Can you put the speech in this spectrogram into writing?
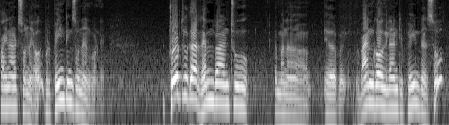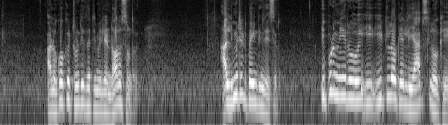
ఫైన్ ఆర్ట్స్ ఉన్నాయో ఇప్పుడు పెయింటింగ్స్ ఉన్నాయనుకోండి టోటల్గా రెమ్బ్రాంట్ మన వ్యాన్ గాగ్ ఇలాంటి పెయింటర్స్ వాళ్ళు ఒక్కొక్క ట్వంటీ థర్టీ మిలియన్ డాలర్స్ ఉంటుంది. ఆ లిమిటెడ్ పెయింటింగ్ చేశారు. ఇప్పుడు మీరు ఈ వీటిలోకి వెళ్ళి యాప్స్లోకి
